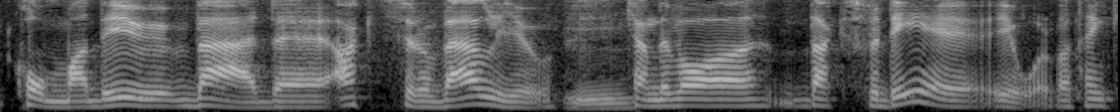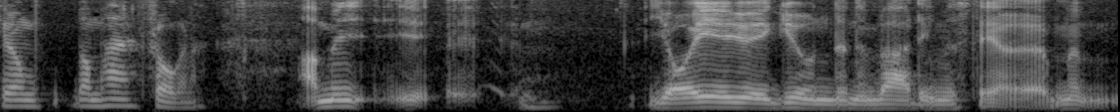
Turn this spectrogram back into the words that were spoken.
komma det är ju värdeaktier och value. Mm. Kan det vara dags för det i år? Vad tänker du om de här frågorna? Ja, men, eh, jag är ju i grunden en värdeinvesterare. Men,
